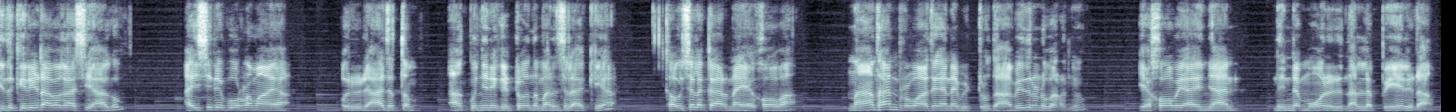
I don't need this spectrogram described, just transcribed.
ഇത് കിരീടാവകാശിയാകും. ഐശ്വര്യപൂർണമായ ഒരു രാജത്വം ആ കുഞ്ഞിന് കിട്ടുമെന്ന് മനസ്സിലാക്കിയ കൗശലക്കാരനായ യഹോവ നാഥാൻ പ്രവാചകനെ വിട്ടു ദാവീദിനോട് പറഞ്ഞു യഹോവയായ ഞാൻ നിന്റെ മോനൊരു നല്ല പേരിടാം.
